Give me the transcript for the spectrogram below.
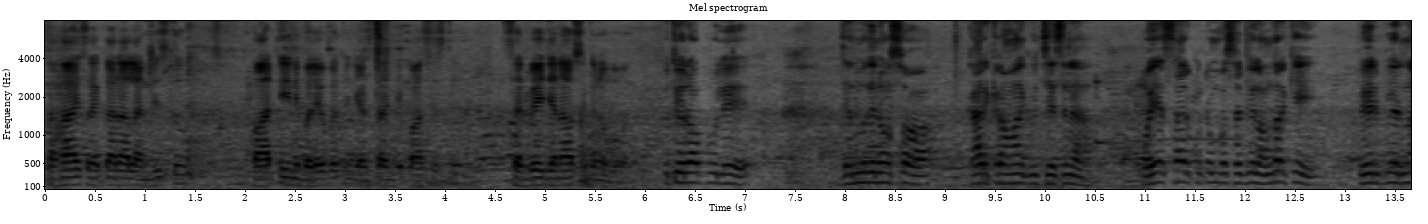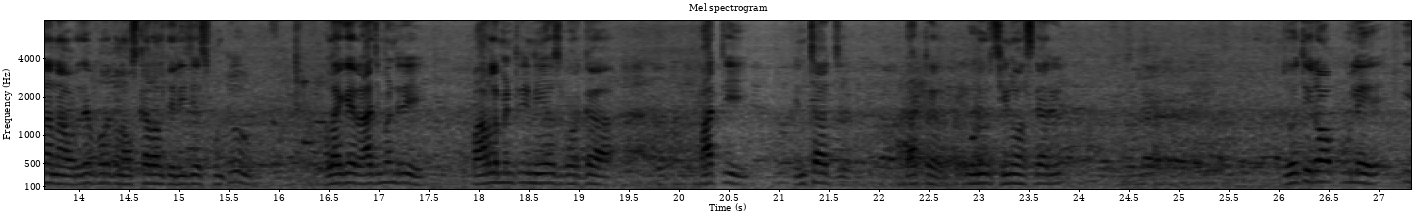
సహాయ సహకారాలు అందిస్తూ పార్టీని బలోపేతం చేస్తారని చెప్పి ఆశిస్తూ సర్వే జనా సుఖినో పూలే జన్మదినోత్సవ కార్యక్రమానికి చేసిన వైఎస్ఆర్ కుటుంబ సభ్యులందరికీ పేరు పేరున నా హృదయపూర్వక నమస్కారాలు తెలియజేసుకుంటూ అలాగే రాజమండ్రి పార్లమెంటరీ నియోజకవర్గ party in charge doctor Gudur Srinivas garu Jyotirao Phule ఈ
